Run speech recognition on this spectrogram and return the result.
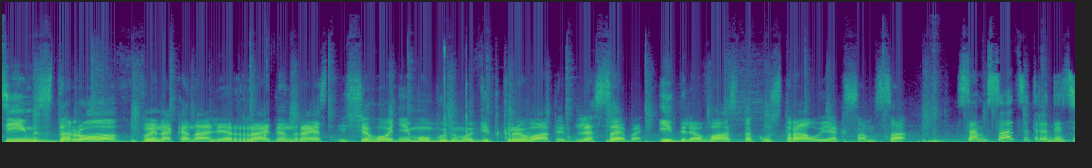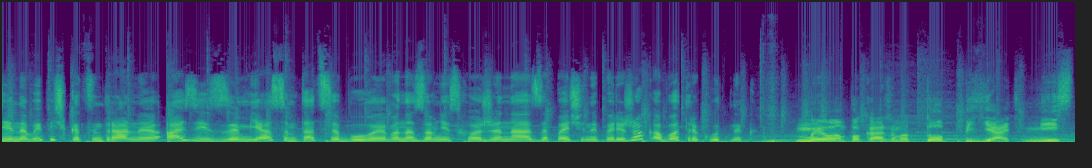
Всім здорова! Ви на каналі Ride and Rest і сьогодні ми будемо відкривати для себе і для вас таку страву, як самса. Самса це традиційна випічка Центральної Азії з м'ясом та цибулею. Вона зовні схожа на запечений пиріжок або трикутник. Ми вам покажемо топ-5 місць,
